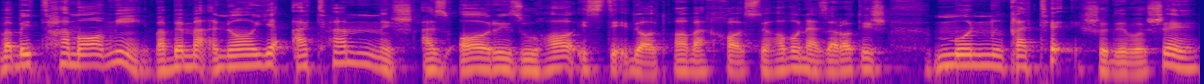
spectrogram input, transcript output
و به تمامی و به معنای اتمش از آرزوها استعدادها و خواسته ها و نظراتش منقطع شده باشه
